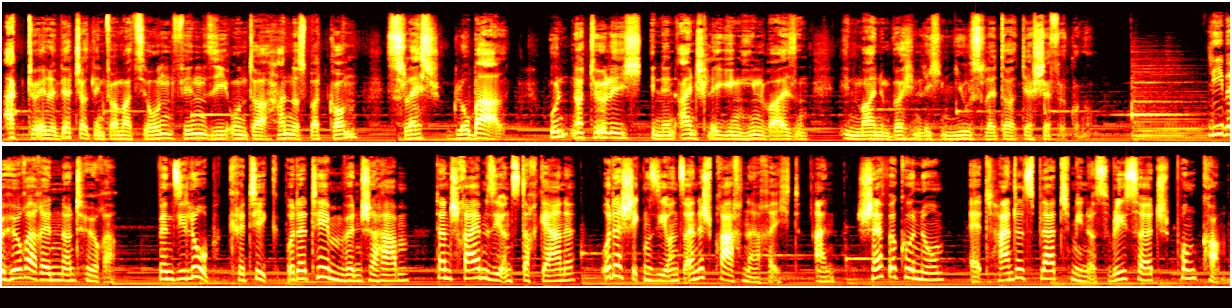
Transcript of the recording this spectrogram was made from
aktuelle Wirtschaftsinformationen finden Sie unter handelsblatt.com slash global und natürlich in den einschlägigen Hinweisen in meinem wöchentlichen Newsletter der Chefökonom. Liebe Hörerinnen und Hörer, wenn Sie Lob, Kritik oder Themenwünsche haben, dann schreiben Sie uns doch gerne oder schicken Sie uns eine Sprachnachricht an chefökonom@handelsblatt-research.com.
